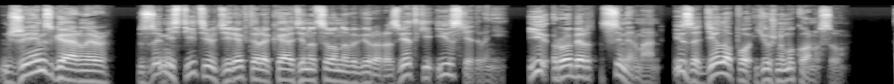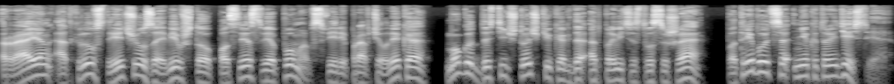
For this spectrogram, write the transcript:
Джеймс Гарнер, заместитель директора Координационного бюро разведки и исследований. И Роберт Циммерман из отдела по Южному конусу. Райан открыл встречу, заявив, что последствия ПУМа в сфере прав человека могут достичь точки, когда от правительства США потребуются некоторые действия.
